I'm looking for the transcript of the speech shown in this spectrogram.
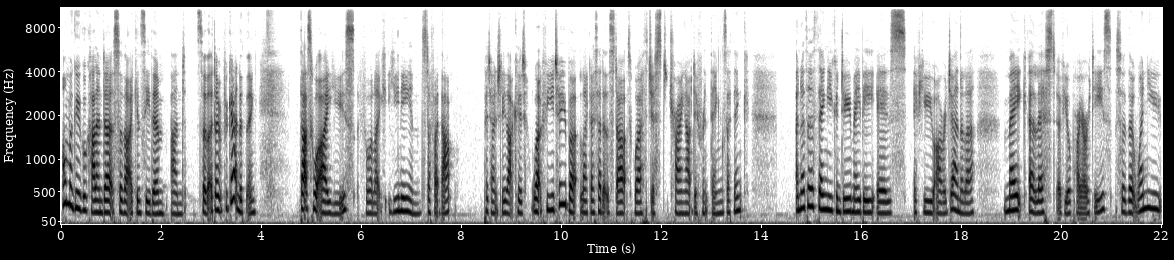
on my Google Calendar so that I can see them and so that I don't forget anything. That's what I use for like uni and stuff like that potentially that could work for you too. But like I said at the start, it's worth just trying out different things, I think. Another thing you can do maybe is if you are a journaler, make a list of your priorities so that when you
